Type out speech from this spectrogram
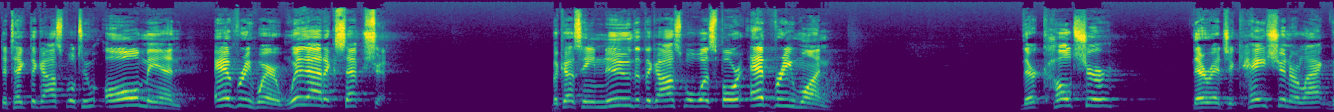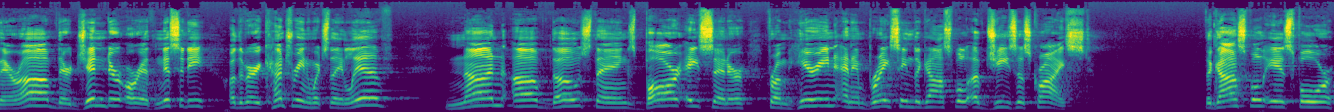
to take the gospel to all men everywhere without exception because he knew that the gospel was for everyone. Their culture, their education or lack thereof, their gender or ethnicity, or the very country in which they live, none of those things bar a sinner from hearing and embracing the gospel of Jesus Christ. The gospel is for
